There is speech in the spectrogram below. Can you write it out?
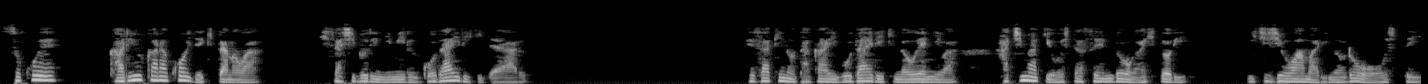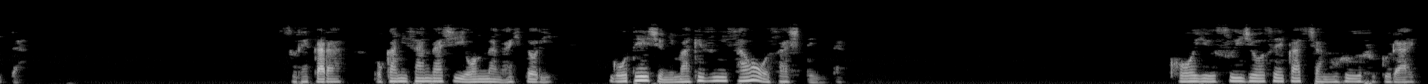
そこへ下流から漕いできたのは、久しぶりに見る五大力である。へさきの高い五大力の上には、鉢巻きをした船頭が一人、一畳余りの牢を押していた。それから、おかみさんらしい女が一人、ご亭主に負けずに竿を刺していた。こういう水上生活者の夫婦くらい、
